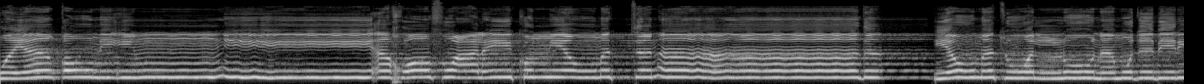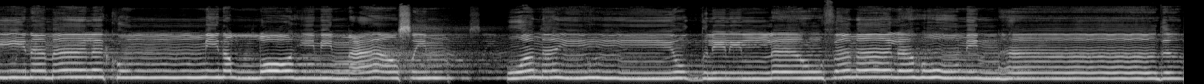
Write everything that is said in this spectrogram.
ويا قوم إني أخاف عليكم يوم التناد يوم تولون مدبرين ما لكم من الله من عاصم ومن يضلل الله فما له من هاد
